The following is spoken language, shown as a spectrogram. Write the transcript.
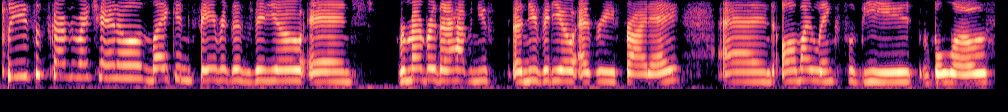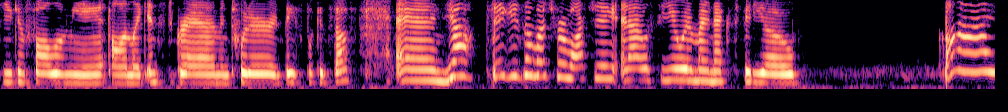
Please subscribe to my channel, like and favorite this video, and remember that I have a new a new video every Friday. And all my links will be below so you can follow me on like Instagram and Twitter and Facebook and stuff. And yeah, thank you so much for watching and I will see you in my next video. Bye!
